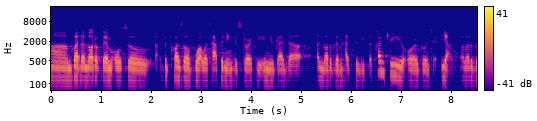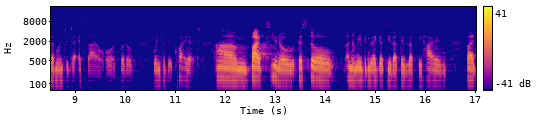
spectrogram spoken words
Um, but a lot of them also, because of what was happening historically in Uganda, a lot of them had to leave the country or go into, yeah, a lot of them went into exile or sort of went a bit quiet. Um, but, you know, there's still an amazing legacy that they left behind. But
